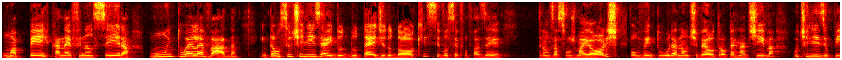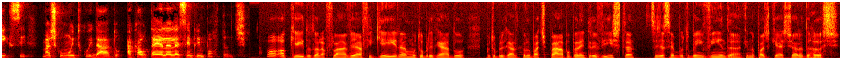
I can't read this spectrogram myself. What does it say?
uma perca né, financeira muito elevada. Então, se utilize aí do, do TED e do DOC, se você for fazer transações maiores, porventura não tiver outra alternativa, utilize o Pix, mas com muito cuidado. A cautela ela é sempre importante. Oh, ok, doutora Flávia Figueira, muito obrigado, muito obrigado pelo bate-papo, pela entrevista. Seja sempre muito bem-vinda aqui no podcast Hora do Rush.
